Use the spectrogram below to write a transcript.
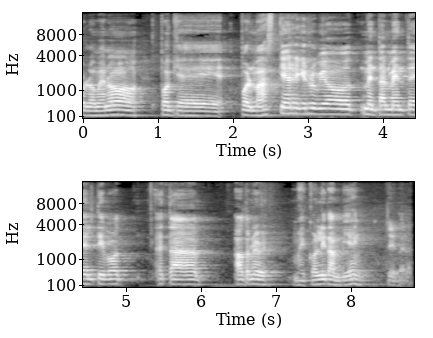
por lo menos porque por más que Ricky Rubio mentalmente el tipo está a otro nivel, Mike Conley también. Sí, verdad.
